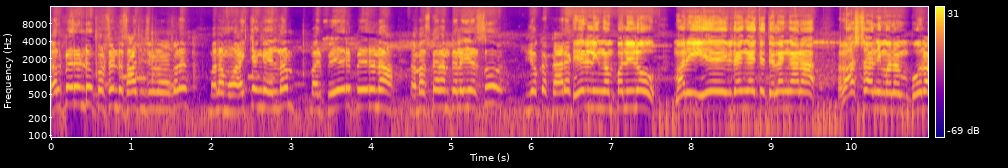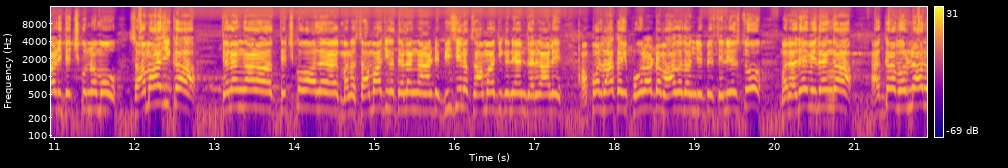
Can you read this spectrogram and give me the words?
నలభై రెండు పర్సెంట్ సాధించడం కూడా మనము ఐక్యంగా వెళ్దాం. మరి పేరు పేరున నమస్కారం తెలియజేస్తూ ఈ యొక్క కార్యక్రమం పేరులింగంపల్లిలో మరి ఏ విధంగా అయితే తెలంగాణ రాష్ట్రాన్ని మనం పోరాడి తెచ్చుకున్నామో సామాజిక తెలంగాణ తెచ్చుకోవాలి. మన సామాజిక తెలంగాణ అంటే బీసీలకు సామాజిక న్యాయం జరగాలి. అప్పటిదాకా ఈ పోరాటం ఆగదని చెప్పేసి తెలియజేస్తూ మరి అదే విధంగా అగ్రవర్ణాలు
